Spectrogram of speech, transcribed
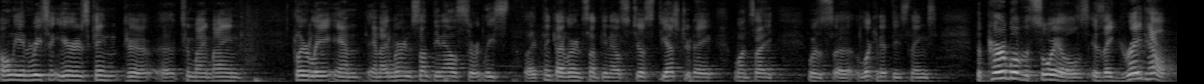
only in recent years came to, uh, to my mind clearly, and, and I learned something else, or at least I think I learned something else just yesterday once I was uh, looking at these things. The parable of the soils is a great help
